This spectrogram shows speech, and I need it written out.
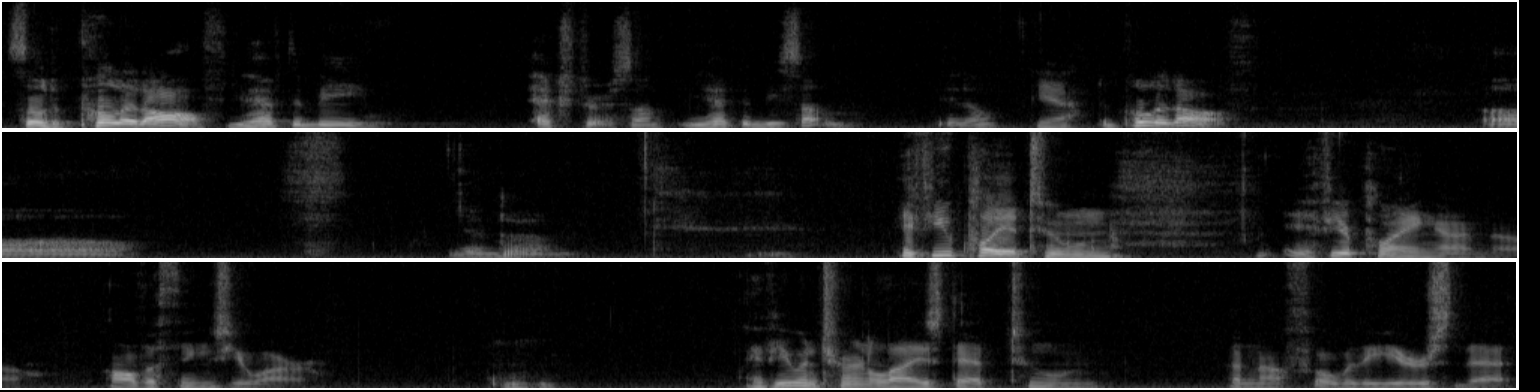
So to pull it off, you have to be extra. Some you have to be something, you know. Yeah. To pull it off. Uh, and uh, if you play a tune, if you're playing on uh, all the things you are, mm-hmm. If you internalized that tune enough over the years that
